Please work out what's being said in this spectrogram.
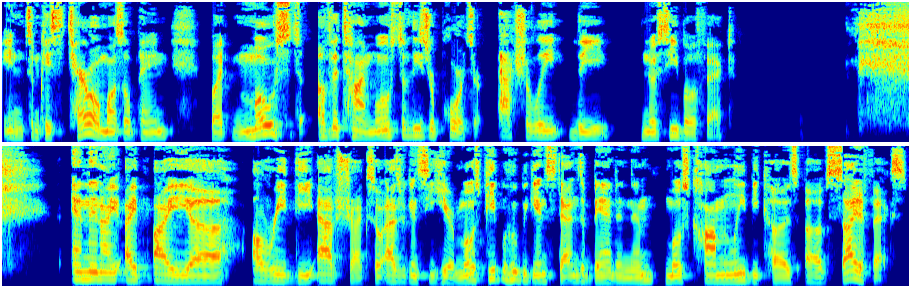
in some cases, terrible muscle pain, but most of the time, most of these reports are actually the nocebo effect. And then I, I, I, uh, I'll read the abstract. So as we can see here, most people who begin statins abandon them, most commonly because of side effects.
